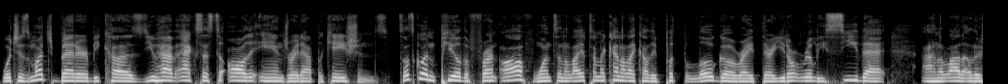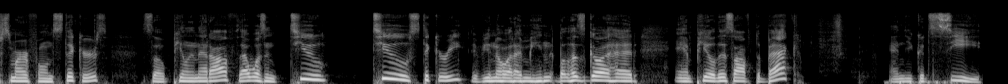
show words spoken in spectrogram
which is much better because you have access to all the Android applications. So let's go ahead and peel the front off once in a lifetime. I kind of like how they put the logo right there. You don't really see that on a lot of other smartphone stickers. So peeling that off, that wasn't too, too stickery, if you know what I mean. But let's go ahead and peel this off the back and you could see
